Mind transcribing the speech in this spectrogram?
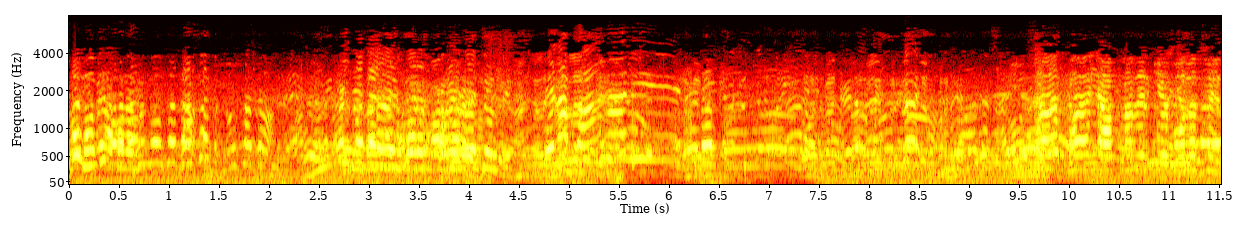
সব হবে সাদ ভাই আপনাদেরকে বলেছেন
